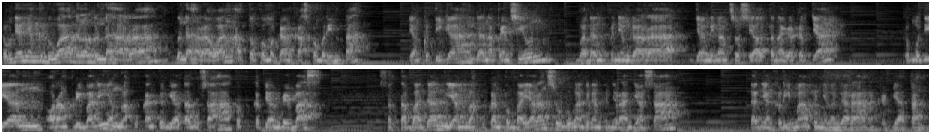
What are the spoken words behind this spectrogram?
Kemudian yang kedua adalah bendahara, bendaharawan atau pemegang kas pemerintah. Yang ketiga dana pensiun, badan penyelenggara jaminan sosial tenaga kerja. Kemudian orang pribadi yang melakukan kegiatan usaha atau pekerjaan bebas serta badan yang melakukan pembayaran sehubungan dengan penyerahan jasa dan yang kelima penyelenggara kegiatan.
